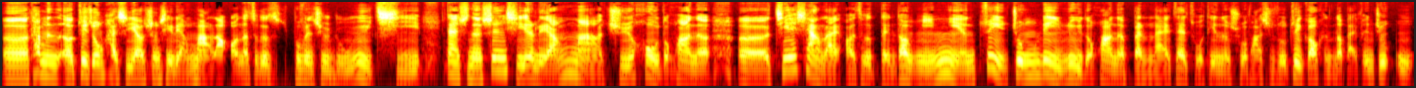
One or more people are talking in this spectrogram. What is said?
呃，他们呃最终还是一样升息两码了哦，那这个部分是如预期，但是呢升息两码之后的话呢，呃，接下来啊这个等到明年最终利率的话呢，本来在昨天的说法是说最高可能到百分之五，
